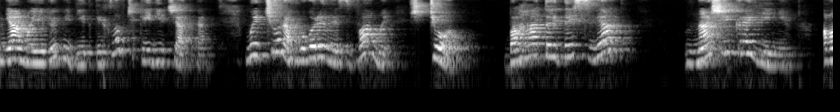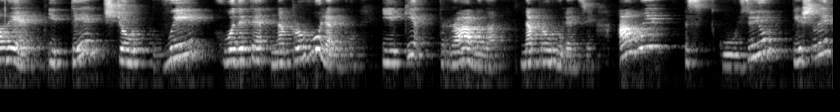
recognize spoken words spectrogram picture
дня, мої любі дітки, хлопчики і дівчатка. Ми вчора говорили з вами, що багато йде свят в нашій країні, але і те, що ви ходите на прогулянку, і які правила на прогулянці. А ми з Кузею пішли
